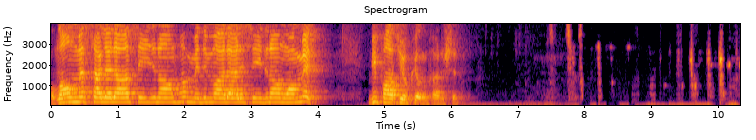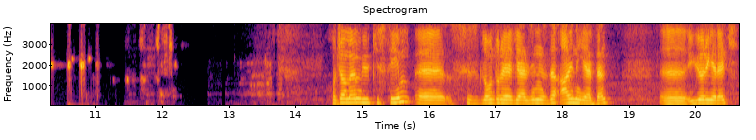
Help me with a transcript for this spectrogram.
Allahümme salli ala seyyidina Muhammedin ve ala ali seyyidina Muhammed. Bir Fatih okuyalım kardeşlerim. Hocam en büyük isteğim e, siz Londra'ya geldiğinizde aynı yerden e, yürüyerek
